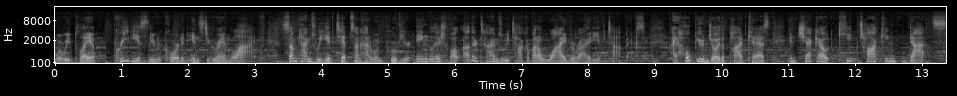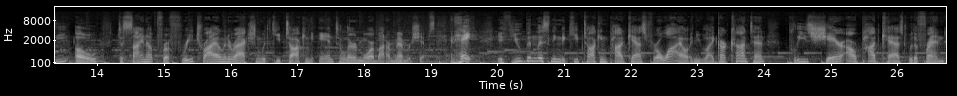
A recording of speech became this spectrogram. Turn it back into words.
where we play a previously recorded Instagram Live. Sometimes we give tips on how to improve your English, while other times we talk about a wide variety of topics. I hope you enjoy the podcast and check out keeptalking.co to sign up for a free trial interaction with Keep Talking and to learn more about our memberships. And hey, if you've been listening to Keep Talking podcast for a while and you like our content, please share our podcast with a friend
